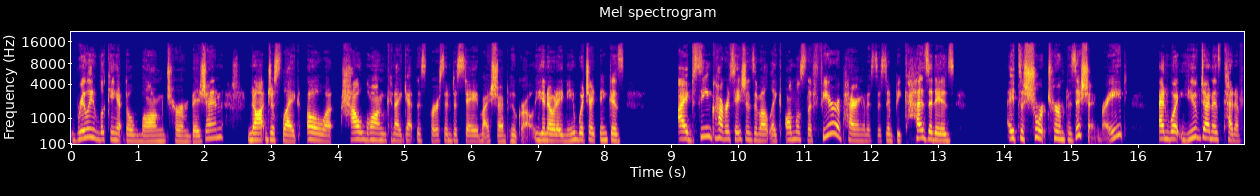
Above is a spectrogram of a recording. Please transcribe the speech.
really looking at the long term vision, not just like, oh, uh, how long can I get this person to stay my shampoo girl? You know what I mean? Which I think is, I've seen conversations about like almost the fear of hiring an assistant because it is, it's a short term position, right? And what you've done is kind of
